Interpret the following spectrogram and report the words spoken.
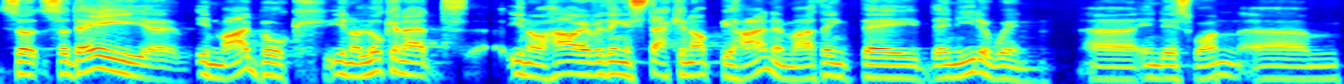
so, so they, uh, in my book, you know, looking at, you know, how everything is stacking up behind them, I think they, they need a win uh, in this one, um,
